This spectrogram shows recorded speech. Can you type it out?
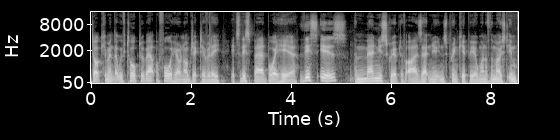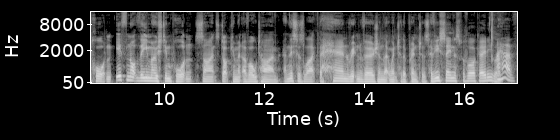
document that we've talked about before here on Objectivity. It's this bad boy here. This is the manuscript of Isaac Newton's Principia, one of the most important, if not the most important, science document of all time. And this is like the handwritten version that went to the printers. Have you seen this before, Katie? Like, I have.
